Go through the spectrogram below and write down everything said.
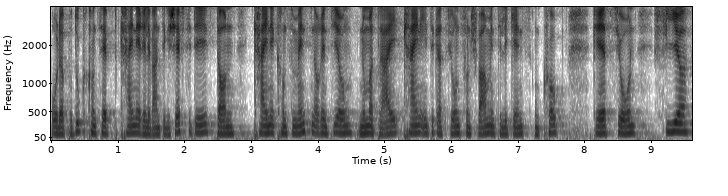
oder Produktkonzept, keine relevante Geschäftsidee. Dann keine Konsumentenorientierung. Nummer drei, keine Integration von Schwarmintelligenz und Co-Kreation. Vier,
